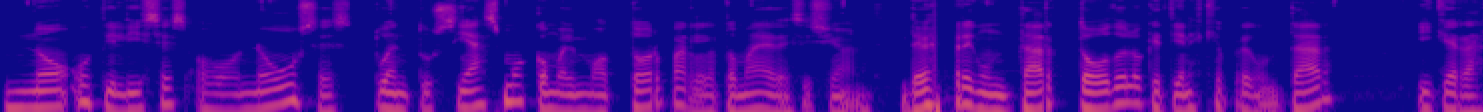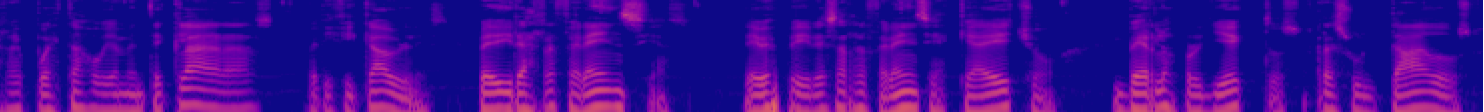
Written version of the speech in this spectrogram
no utilices o no uses tu entusiasmo como el motor para la toma de decisiones. Debes preguntar todo lo que tienes que preguntar y querrás respuestas obviamente claras, verificables pedirás referencias. Debes pedir esas referencias que ha hecho, ver los proyectos, resultados,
